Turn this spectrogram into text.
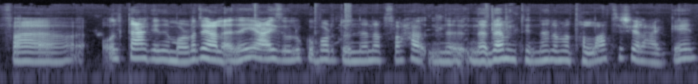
فقلت أعجن المرة دي على إيديا. عايزة أقول لكم إن أنا بصراحة ندمت إن أنا ما طلعتش العجان.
